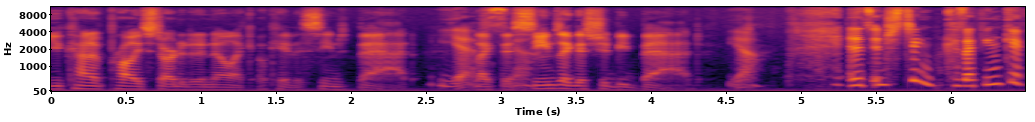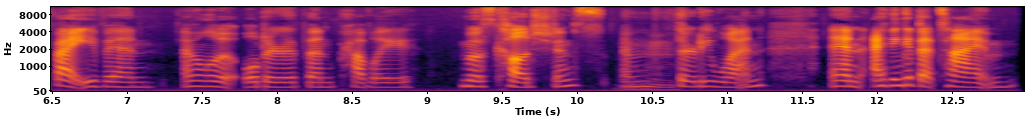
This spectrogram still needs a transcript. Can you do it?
you kind of probably started to know like, okay, this seems bad. Yes. like this yeah. seems like this should be bad. Yeah. And it's interesting because I think if I even, I'm a little bit older than probably most college students. I'm Mhm. 31. And I think at that time,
